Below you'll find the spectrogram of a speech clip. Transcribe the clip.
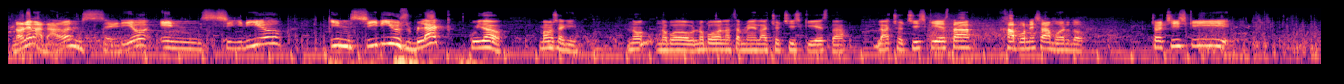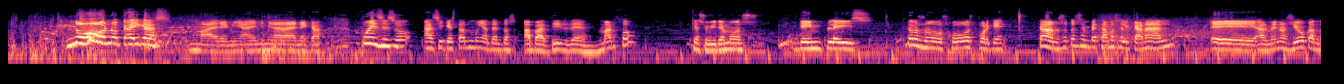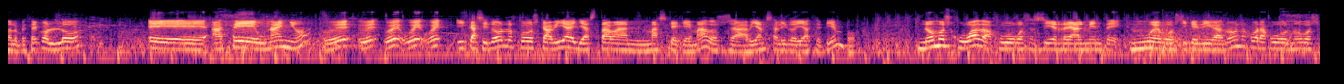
¿No le he matado? ¿En serio? ¿En serio? ¿In Sirius Black? Cuidado, vamos aquí no, no puedo, no puedo lanzarme la Chochiski esta. La Chochiski esta japonesa ha muerto. Chochiski. ¡No! ¡No caigas! Madre mía, eliminada de NK Pues eso, así que estad muy atentos a partir de marzo Que subiremos gameplays de los nuevos juegos Porque, claro, nosotros empezamos el canal eh, Al menos yo cuando lo empecé con Lo eh, hace un año Y casi todos los juegos que había ya estaban más que quemados O sea, habían salido ya hace tiempo no hemos jugado a juegos así realmente nuevos y que digas, vamos a jugar a juegos nuevos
